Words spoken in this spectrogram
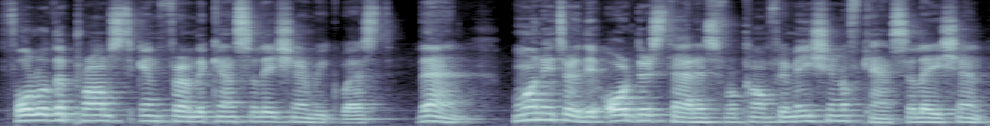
Follow the prompts to confirm the cancellation request. Then monitor the order status for confirmation of cancellation.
